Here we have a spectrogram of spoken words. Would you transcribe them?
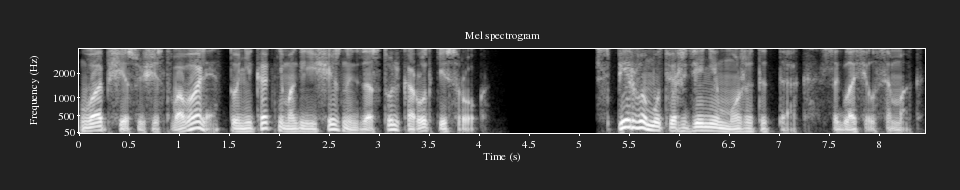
вообще существовали, то никак не могли исчезнуть за столь короткий срок. «С первым утверждением может и так», — согласился Мак.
